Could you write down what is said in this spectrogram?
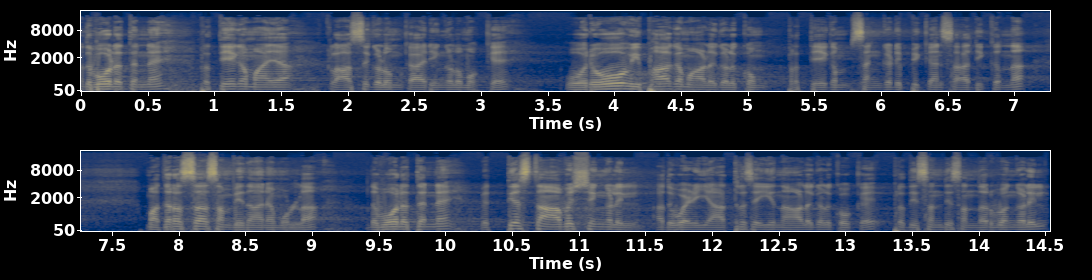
അതുപോലെ തന്നെ പ്രത്യേകമായ ക്ലാസ്സുകളും കാര്യങ്ങളുമൊക്കെ ഓരോ വിഭാഗം ആളുകൾക്കും പ്രത്യേകം സംഘടിപ്പിക്കാൻ സാധിക്കുന്ന മദ്രസ സംവിധാനമുള്ള അതുപോലെ തന്നെ വ്യത്യസ്ത ആവശ്യങ്ങളിൽ അതുവഴി യാത്ര ചെയ്യുന്ന ആളുകൾക്കൊക്കെ പ്രതിസന്ധി സന്ദർഭങ്ങളിൽ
